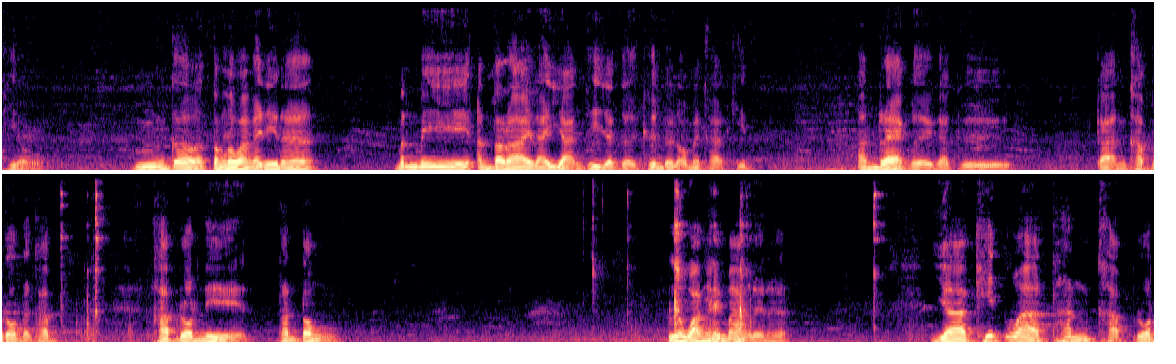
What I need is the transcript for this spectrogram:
เที่ยว อืม ก็ต้องระวังให้ดีนะฮะ มันมีอันตรายหลายอย่างที่จะเกิดขึ้นโดยเราไม่คาดคิด อันแรกเลยก็คือ การขับรถนะครับ ขับรถนี่ท่านต้อง ระวังให้มากเลยนะฮะอย่าคิดว่าท่านขับรถ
